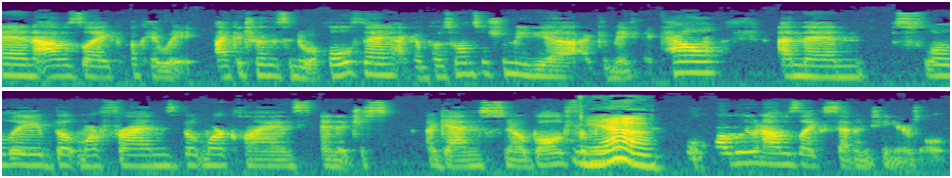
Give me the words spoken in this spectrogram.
And I was like, okay, wait, I could turn this into a whole thing. I can post it on social media. I can make an account. And then slowly built more friends, built more clients. And it just, again, snowballed for me. Yeah. Probably when I was like 17 years old.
